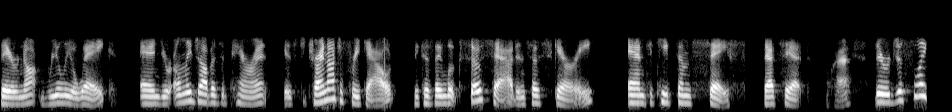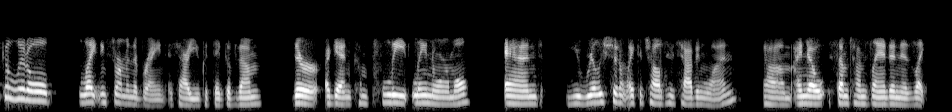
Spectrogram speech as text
They are not really awake, and your only job as a parent is to try not to freak out because they look so sad and so scary, and to keep them safe. That's it. Okay. They're just like a little lightning storm in the brain, is how you could think of them. They're, again, completely normal, and you really shouldn't wake a child who's having one. Um, I know sometimes Landon is like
